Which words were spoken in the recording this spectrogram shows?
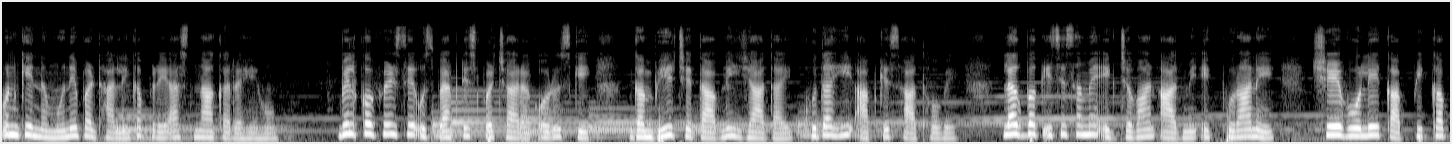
उनके नमूने पर ढालने का प्रयास ना कर रहे हों। बिल को फिर से उस बैप्टिस्ट प्रचारक और उसकी गंभीर चेतावनी याद आई, खुदा ही आपके साथ होवे। लगभग इसी समय एक जवान आदमी एक पुराने शेवोले का पिकअप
